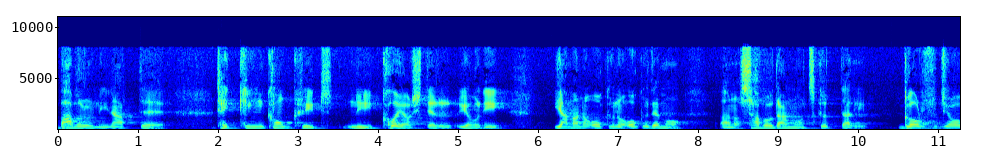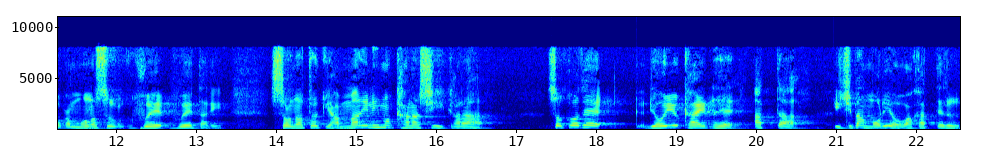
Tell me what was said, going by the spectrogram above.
バブルになって鉄筋コンクリートに恋をしてるように山の奥の奥でもあのサブダムを作ったりゴルフ場がものすごく増え増えたりその時あんまりにも悲しいからそこで猟友会であった一番森を分かってる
